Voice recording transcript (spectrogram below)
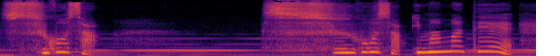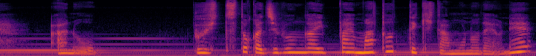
すごさすごさ今まであの物質とか自分がいっぱいまとってきたものだよね。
